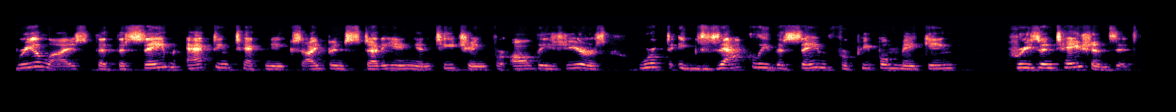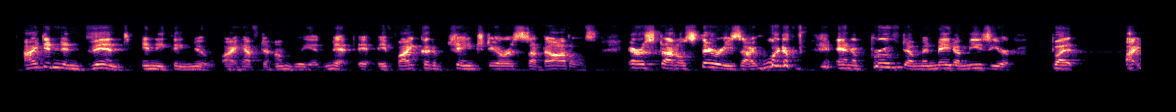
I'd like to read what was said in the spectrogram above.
realized that the same acting techniques I'd been studying and teaching for all these years worked exactly the same for people making presentations. It, I didn't invent anything new, I have to humbly admit. If I could have changed Aristotle's Aristotle's theories, I would have and approved them and made them easier. But I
